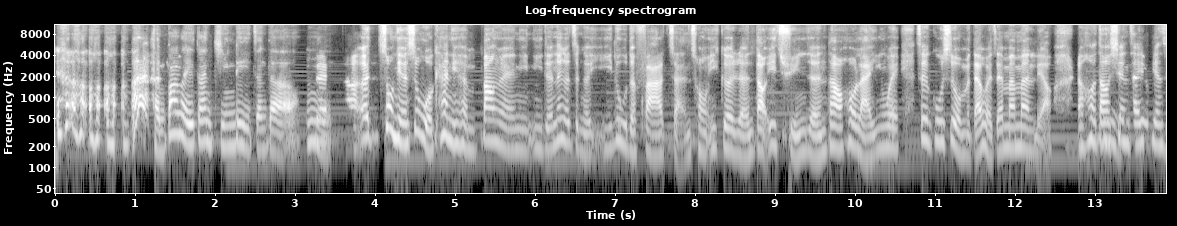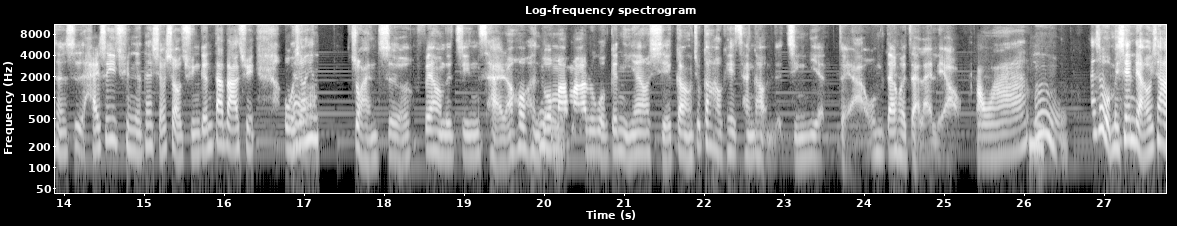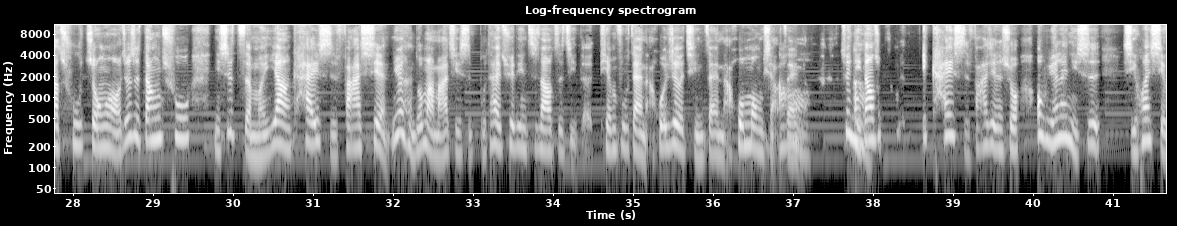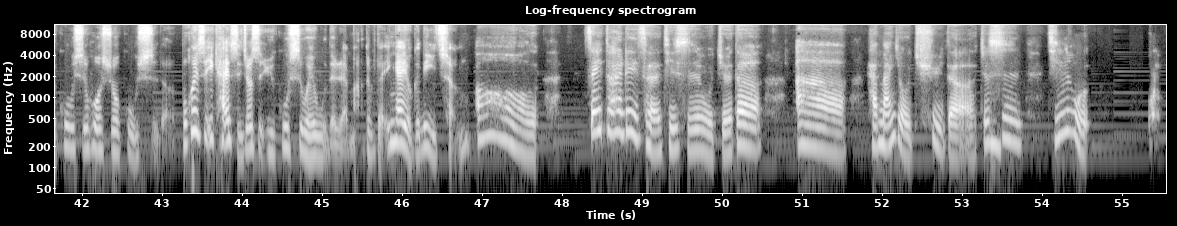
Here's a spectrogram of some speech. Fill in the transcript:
很棒的一段经历，真的。嗯、对啊，而重点是我看你很棒哎，你你的那个整个一路的发展，从一个人到一群人，到后来因为这个故事我们待会再慢慢聊，然后到现在又变成是还是一群人，但小小群跟大大群，我相信。转折非常的精彩，然后很多妈妈如果跟你一样要斜杠，嗯、就刚好可以参考你的经验。对啊，我们待会再来聊。好啊，嗯，但是我们先聊一下初衷哦，就是当初你是怎么样开始发现？因为很多妈妈其实不太确定知道自己的天赋在哪，或热情在哪，或梦想在哪，哦、所以你当初、嗯。一开始发现说，哦，原来你是喜欢写故事或说故事的，不会是一开始就是与故事为伍的人嘛，对不对？应该有个历程哦。这一段历程其实我觉得啊、呃，还蛮有趣的。就是、嗯、其实我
